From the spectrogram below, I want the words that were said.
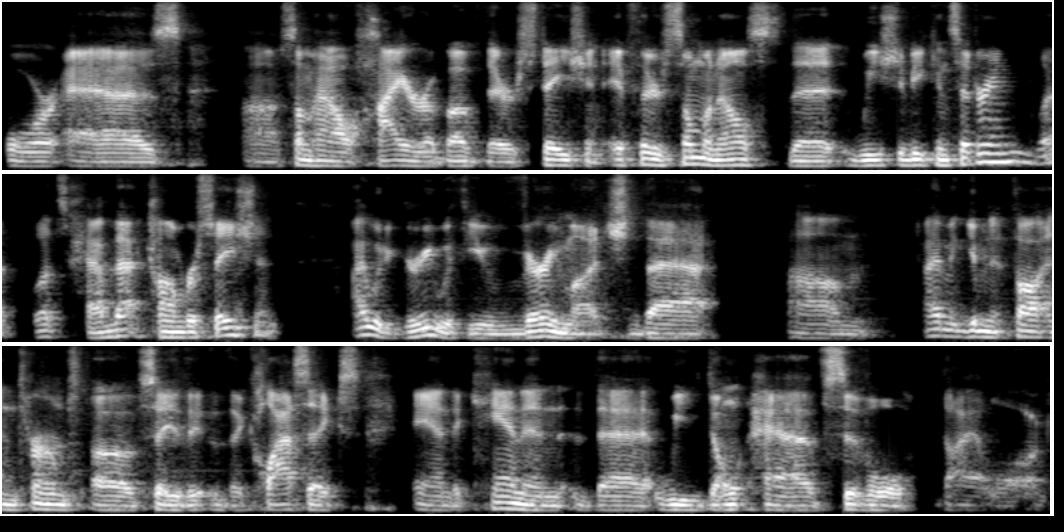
or as uh, somehow higher above their station. If there's someone else that we should be considering, let, let's have that conversation. I would agree with you very much that um, I haven't given it thought in terms of, say, the, the classics and the canon that we don't have civil dialogue.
